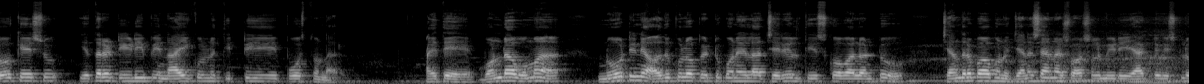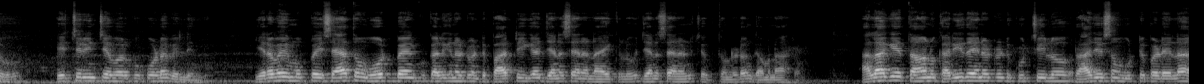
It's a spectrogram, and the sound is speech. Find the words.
లోకేష్ ఇతర టీడీపీ నాయకులను తిట్టి పోస్తున్నారు. అయితే బొండా ఉమ నోటిని అదుపులో పెట్టుకునేలా చర్యలు తీసుకోవాలంటూ చంద్రబాబును జనసేన సోషల్ మీడియా యాక్టివిస్టులు హెచ్చరించే వరకు కూడా వెళ్ళింది. ఇరవై ముప్పై శాతం ఓట్ బ్యాంకు కలిగినటువంటి పార్టీగా జనసేన నాయకులు జనసేనని చెబుతుండడం గమనార్హం. అలాగే తాను ఖరీదైనటువంటి కుర్చీలో రాజేశం ఉట్టిపడేలా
